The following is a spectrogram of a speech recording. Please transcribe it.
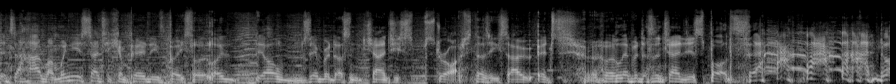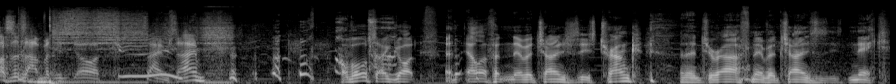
It's a hard one. When you're such a competitive beast, like, the old zebra doesn't change his stripes, does he? So it's a leopard doesn't change his spots. Nosses up and it's gone. Same, same. I've also got an elephant never changes his trunk, and a giraffe never changes his neck.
